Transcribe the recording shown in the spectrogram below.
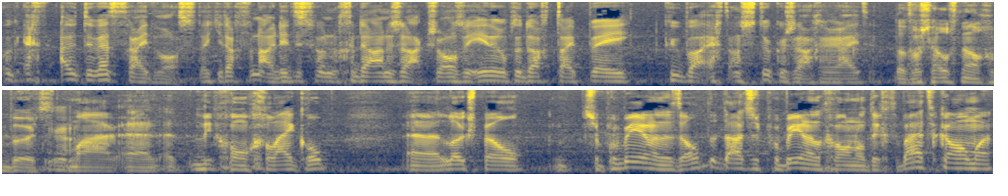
ook echt uit de wedstrijd was. Dat je dacht van nou, dit is zo'n gedane zaak. Zoals we eerder op de dag Taipei Cuba echt aan stukken zagen rijden. Dat was heel snel gebeurd. Ja. Maar uh, het liep gewoon gelijk op. Uh, leuk spel. Ze proberen het wel. De Duitsers proberen er gewoon nog dichterbij te komen.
